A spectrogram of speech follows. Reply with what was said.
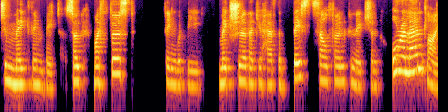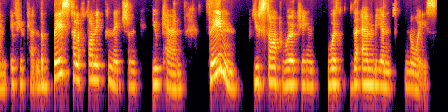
to make them better. So, my first thing would be make sure that you have the best cell phone connection or a landline if you can, the best telephonic connection you can. Then you start working with the ambient noise.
